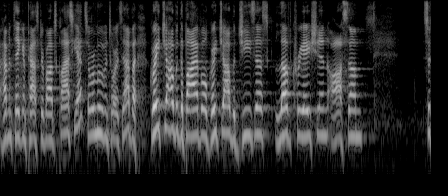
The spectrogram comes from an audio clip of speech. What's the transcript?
I haven't taken Pastor Bob's class yet, so we're moving towards that. But great job with the Bible, great job with Jesus, love creation, awesome. So,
